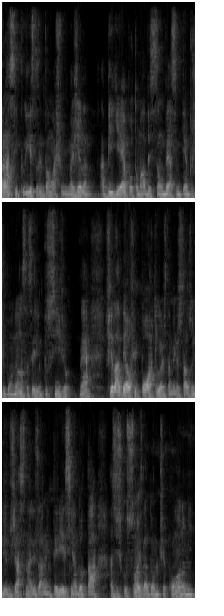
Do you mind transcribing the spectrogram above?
para ciclistas, então acho, imagina a Big Apple tomar uma decisão dessa em tempos de bonança, seria impossível, né? Philadelphia e Portland também nos Estados Unidos já sinalizaram interesse em adotar as discussões da Donut Economy.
